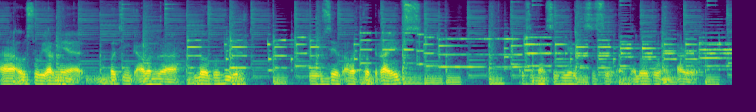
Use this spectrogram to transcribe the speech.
Uh, also, we are putting our uh, logo here to save our copyrights. As you can see here, this is uh, the logo in our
